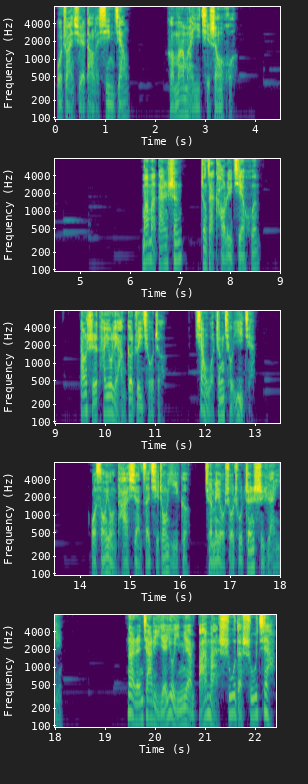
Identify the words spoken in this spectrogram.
我转学到了新疆，和妈妈一起生活。妈妈单身，正在考虑结婚。当时她有两个追求者，向我征求意见。我怂恿她选择其中一个。却没有说出真实原因。那人家里也有一面摆满书的书架，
